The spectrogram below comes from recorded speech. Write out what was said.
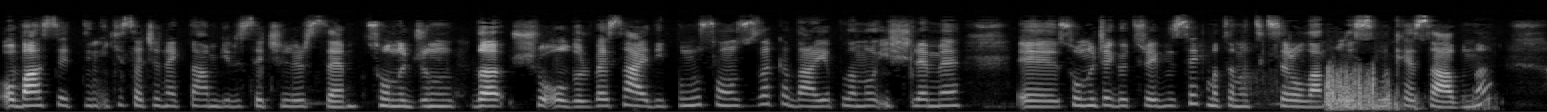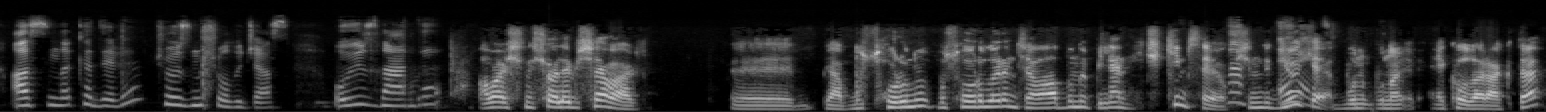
o bahsettiğin iki seçenekten biri seçilirse sonucunda şu olur vesaire deyip bunun sonsuza kadar yapılan o işlemi e, sonuca götürebilsek matematiksel olan olasılık hesabını aslında kaderi çözmüş olacağız. O yüzden de Ama şimdi şöyle bir şey var. Ee, ya bu sorunu, bu soruların cevabını bilen hiç kimse yok. Heh, Şimdi diyor ki evet. bunu, buna ek olarak da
